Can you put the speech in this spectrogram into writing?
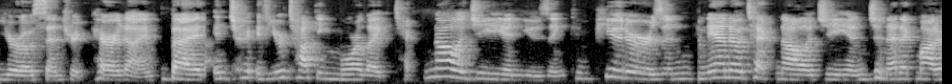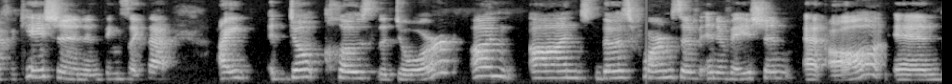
Eurocentric paradigm. But ter- if you're talking more like technology and using computers and nanotechnology and genetic modification and things like that, I don't close the door on on those forms of innovation at all. And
